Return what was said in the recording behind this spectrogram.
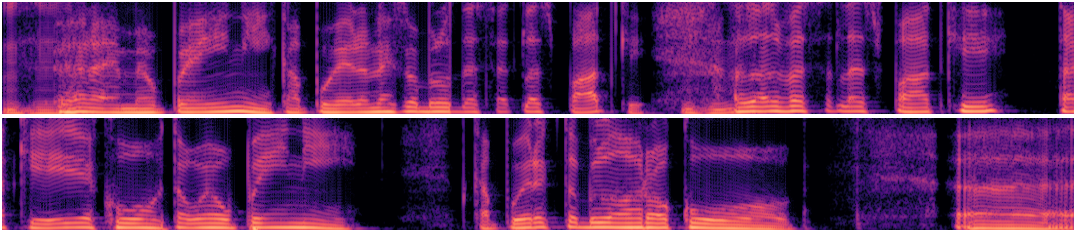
Mm-hmm. Hrajeme úplně jiný. Capoeira, než to bylo 10 let zpátky. Mm-hmm. A za 20 let zpátky taky jako to je úplně jiný. Capoeira to bylo roku eh,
